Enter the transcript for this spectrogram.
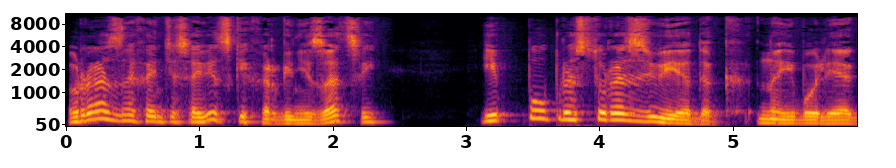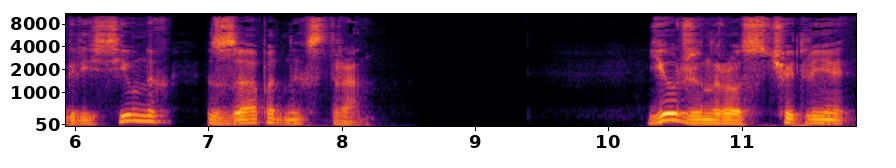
разных антисоветских организаций и попросту разведок наиболее агрессивных западных стран. Юджин Росс чуть ли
